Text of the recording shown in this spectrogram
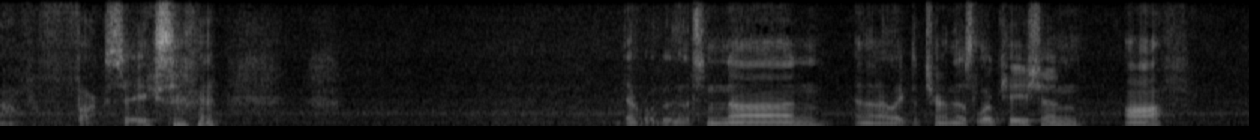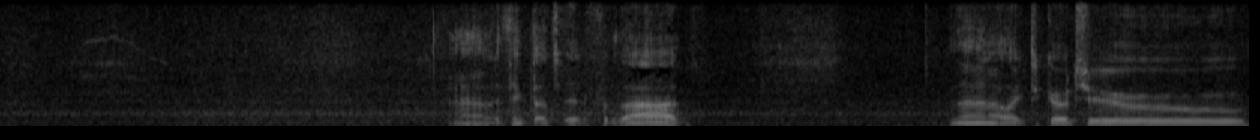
Oh, for fuck's sakes. yeah, we'll do that to none. And then I like to turn this location off. And I think that's it for that. And then I like to go to,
